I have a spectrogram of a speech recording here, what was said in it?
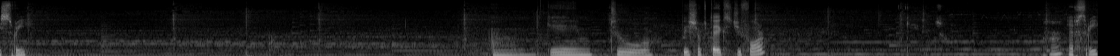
C3. Um, game two, bishop takes g4. Uh-huh. F3.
